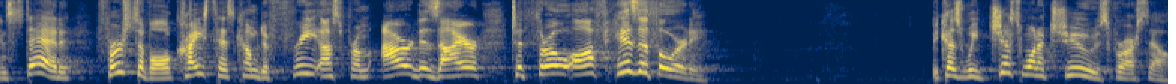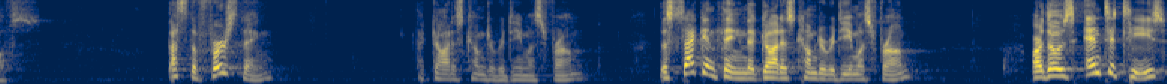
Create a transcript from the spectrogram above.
Instead, first of all, Christ has come to free us from our desire to throw off his authority because we just want to choose for ourselves. That's the first thing that God has come to redeem us from. The second thing that God has come to redeem us from are those entities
